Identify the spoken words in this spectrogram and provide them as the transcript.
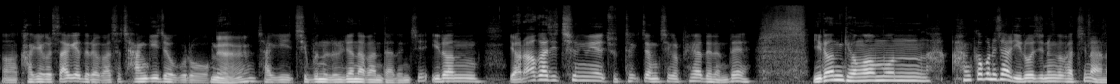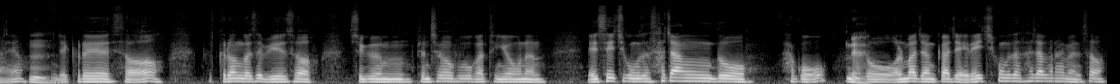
어, 가격을 싸게 들어가서 장기적으로 네. 자기 지분을 늘려나간다든지 이런 여러 가지 층위의 주택 정책을 펴야 되는데 이런 경험은 하- 한꺼번에 잘 이루어지는 것 같지는 않아요. 음. 이제 그래서 그런 것에 비해서 지금 변창호 후보 같은 경우는 SH공사 사장도 하고 네. 또 얼마 전까지 LH공사 사장을 하면서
